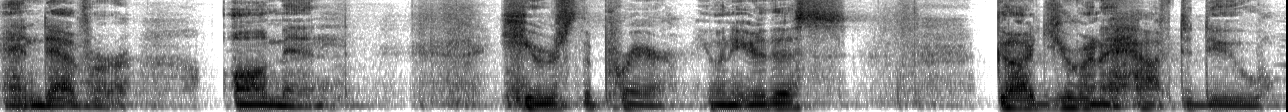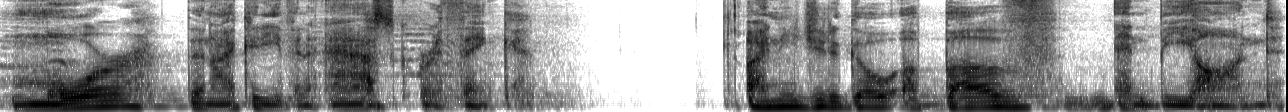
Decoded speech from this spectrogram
and ever. Amen. Here's the prayer. You want to hear this? God, you're going to have to do more than I could even ask or think. I need you to go above and beyond.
